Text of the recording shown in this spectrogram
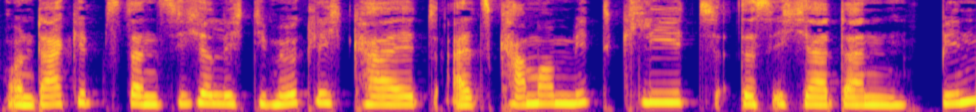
Und da gibt's dann sicherlich die Möglichkeit als Kammermitglied, dass ich ja dann bin,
